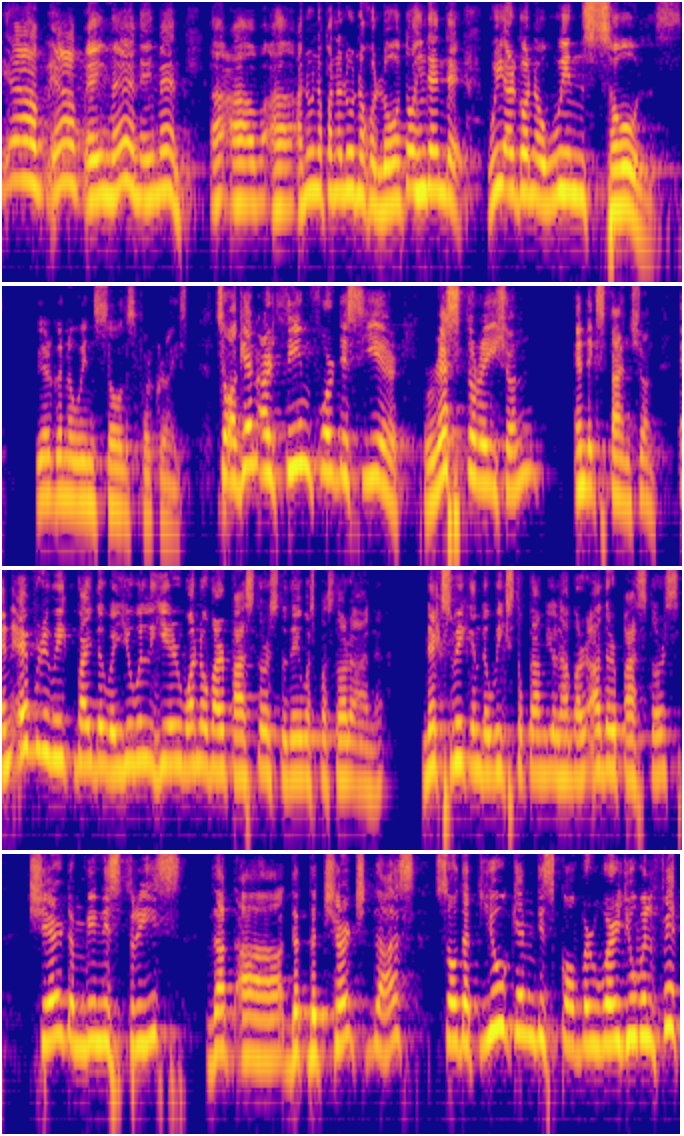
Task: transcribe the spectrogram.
Yeah, yeah, amen, amen. Uh, uh, uh, ano na panalunan ko? Loto? Hindi, hindi. We are gonna win souls. We are gonna win souls for Christ. So again, our theme for this year, restoration and expansion. And every week, by the way, you will hear one of our pastors. Today was Pastor Ana. Next week and the weeks to come, you'll have our other pastors share the ministries that, uh, that the church does so that you can discover where you will fit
